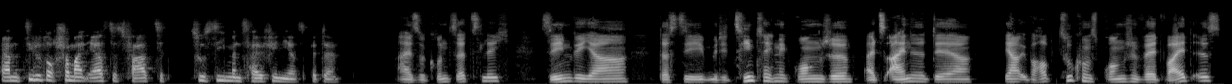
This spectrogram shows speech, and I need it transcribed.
Ähm, zieh doch schon mal ein erstes Fazit zu Siemens Healthineers, bitte. Also grundsätzlich sehen wir ja, dass die Medizintechnikbranche als eine der ja überhaupt Zukunftsbranchen weltweit ist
